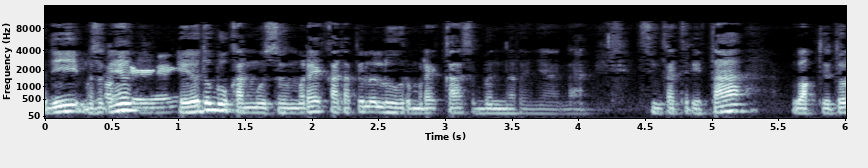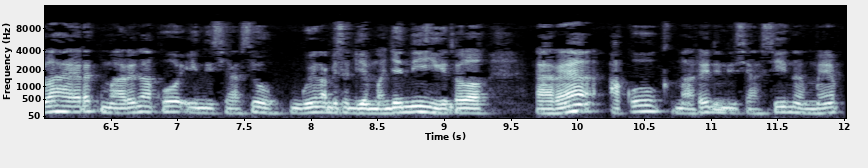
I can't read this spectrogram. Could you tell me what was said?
Jadi maksudnya Oke. itu tuh bukan musuh mereka tapi leluhur mereka sebenarnya. Nah, singkat cerita, waktu itulah akhirnya kemarin aku inisiasi, oh gue nggak bisa diam aja nih gitu loh. Akhirnya aku kemarin inisiasi namanya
